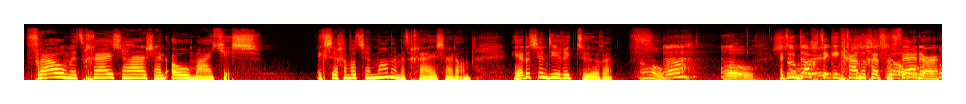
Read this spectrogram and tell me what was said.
vrouwen met grijs haar zijn omaatjes. Ik zeg: En wat zijn mannen met grijs haar dan? Ja, dat zijn directeuren. Oh. Wow. En toen dacht ik: Ik ga nog even Zo. verder.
